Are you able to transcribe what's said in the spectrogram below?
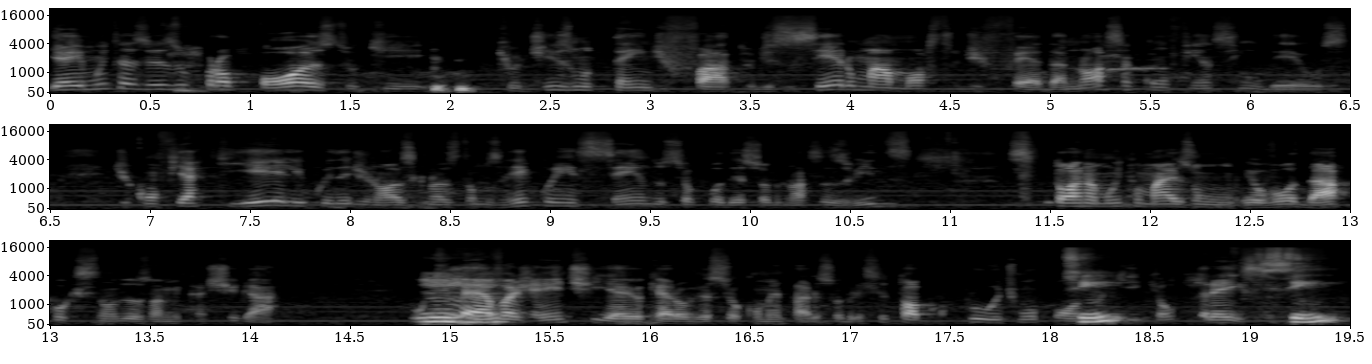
E aí muitas vezes o propósito que que o dízimo tem de fato de ser uma amostra de fé da nossa confiança em Deus, de confiar que Ele cuida de nós, que nós estamos reconhecendo o seu poder sobre nossas vidas, se torna muito mais um eu vou dar porque senão Deus vai me castigar. O que uhum. leva a gente, e aí eu quero ouvir o seu comentário sobre esse tópico, para o último ponto Sim. aqui, que é o 3. Sim.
